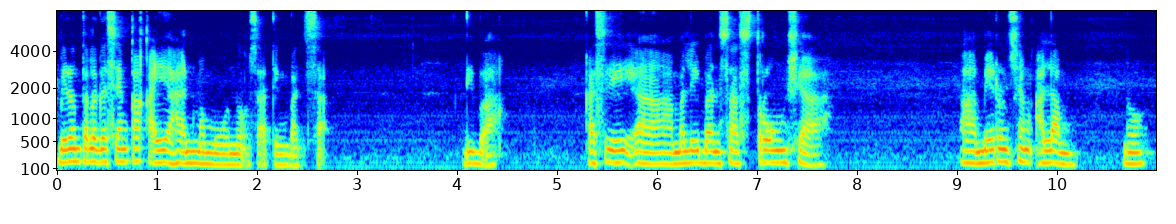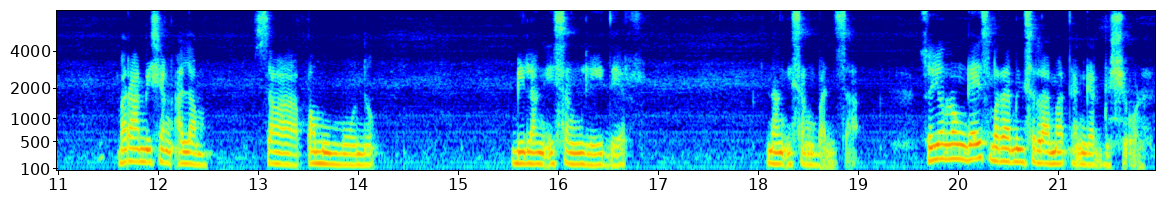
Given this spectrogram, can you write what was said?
meron talaga siyang kakayahan mamuno sa ating bansa. 'di ba? Kasi ah, maliban sa strong siya ah, meron siyang alam no? Marami siyang alam sa pamumuno bilang isang leader ng isang bansa. So yun lang guys. Maraming salamat and God bless you all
